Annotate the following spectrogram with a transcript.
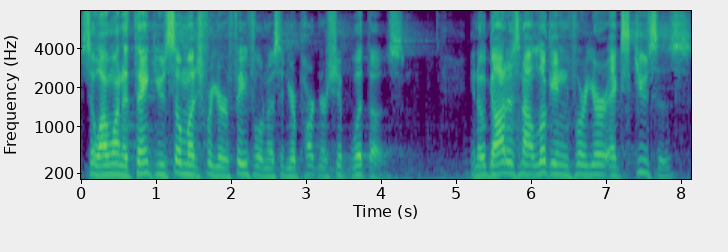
So I want to thank you so much for your faithfulness and your partnership with us. You know, God is not looking for your excuses,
